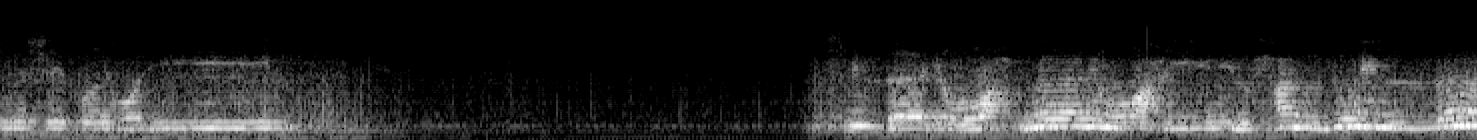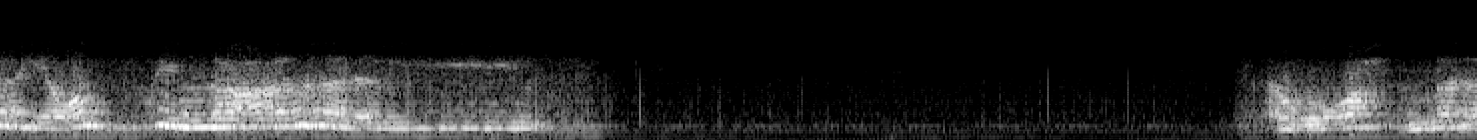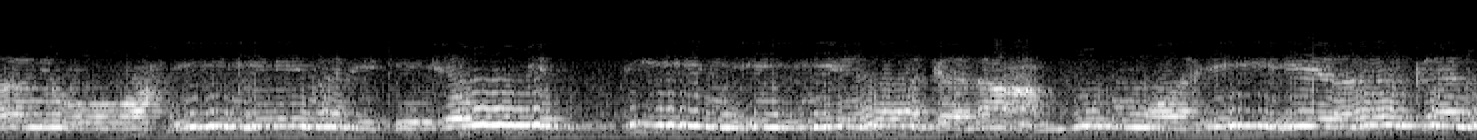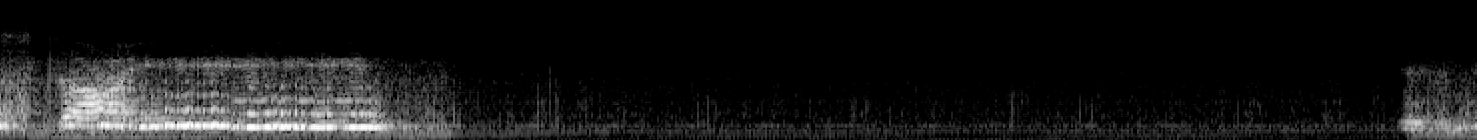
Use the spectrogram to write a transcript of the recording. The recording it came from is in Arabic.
من الشيطان الرجيم. بسم الله الرحمن الرحيم. الحمد لله رب العالمين. الرحمن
